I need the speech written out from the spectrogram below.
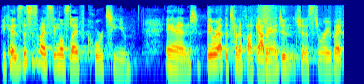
because this is my singles life core team. And they were at the 10 o'clock gathering. I didn't share the story, but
